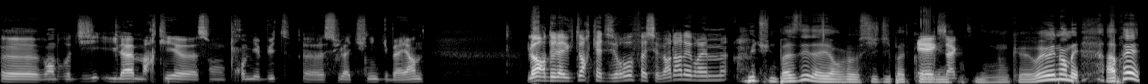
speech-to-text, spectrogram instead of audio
vendredi, il a marqué son premier but sous la tunique du Bayern lors de la victoire 4-0 face au Werder de Brême. But une passe D d'ailleurs, euh, si je dis pas de conneries. Exact. Donc euh, ouais, ouais, non mais après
